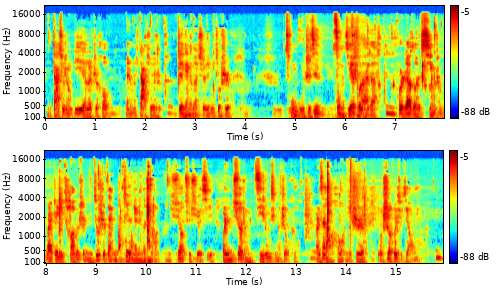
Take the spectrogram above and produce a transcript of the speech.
你大学生毕业了之后，为什么是大学是这个年龄段学？因为就是从古至今总结出来的，嗯或者叫做形成出来这一套，就是你就是在这个年龄的时候，你需要去学习，或者你需要这种集中性的授课，而再往后你是有社会去教你。嗯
